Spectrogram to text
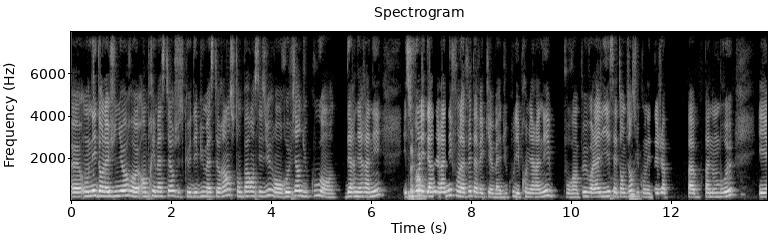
euh, on est dans la junior euh, en pré-master jusqu'au début master 1, ensuite on part en césure, on revient du coup en dernière année. Et souvent, les dernières années font la fête avec bah, du coup les premières années pour un peu voilà lier cette ambiance, mmh. vu qu'on est déjà pas, pas nombreux. Et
